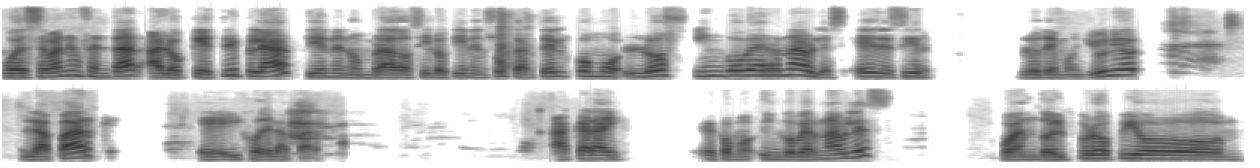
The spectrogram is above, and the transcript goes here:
pues se van a enfrentar a lo que AAA tiene nombrado, así lo tiene en su cartel, como los ingobernables, es decir, Blue Demon Jr., La Park e Hijo de La Park. Ah, caray, eh, como ingobernables, cuando el propio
